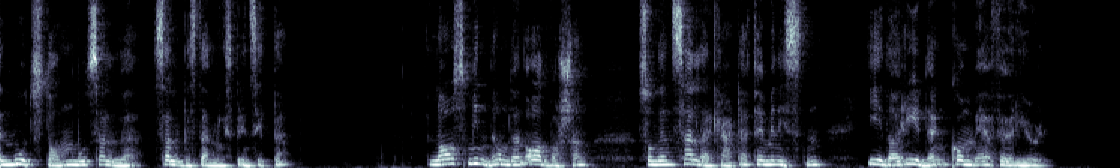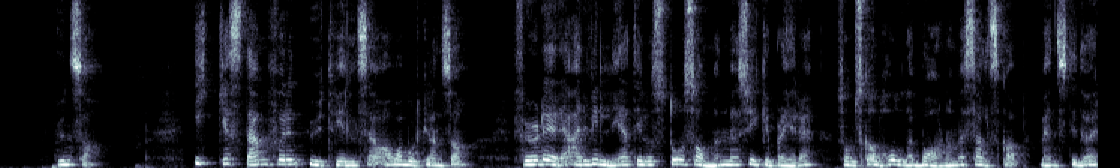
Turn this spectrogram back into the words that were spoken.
enn motstanden mot selve selvbestemmingsprinsippet. La oss minne om den advarselen som den selverklærte feministen Ida Rydeng kom med før jul. Hun sa ikke stem for en utvidelse av abortgrensa før dere er villige til å stå sammen med sykepleiere som skal holde barna med selskap mens de dør.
